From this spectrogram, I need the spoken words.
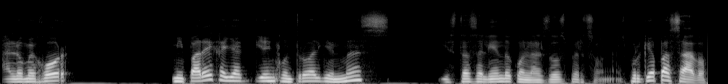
A lo mejor mi pareja ya, encontró a alguien más y está saliendo con las dos personas. ¿Por qué ha pasado?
